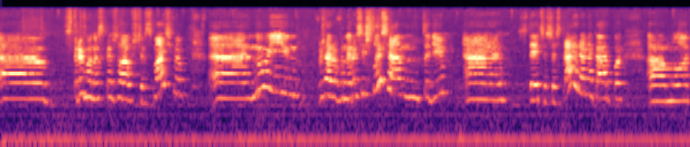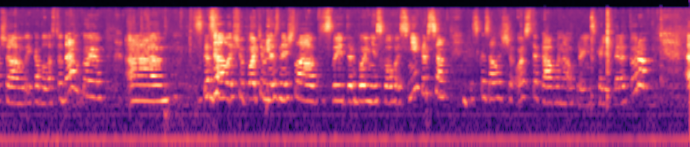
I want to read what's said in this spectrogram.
е, стримано сказав, що смачно. Е, Ну і вже вони розійшлися. Тоді е, здається, сестра Ірина Карпи, е, молодша, яка була студенткою. Е, Сказала, що потім не знайшла в своїй торбині свого снікерса і сказала, що ось така вона українська література. Е,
